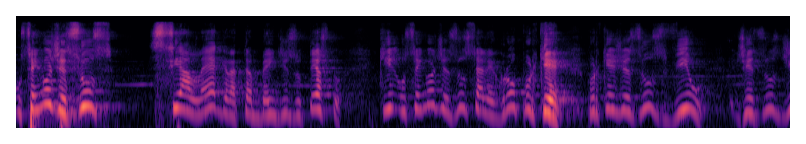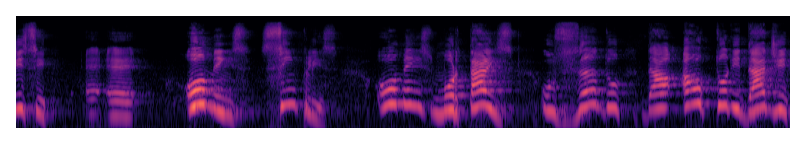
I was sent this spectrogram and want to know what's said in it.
o Senhor Jesus se alegra também, diz o texto, que o Senhor Jesus se alegrou, por quê? Porque Jesus viu, Jesus disse, é, é, homens simples, homens mortais, usando da autoridade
